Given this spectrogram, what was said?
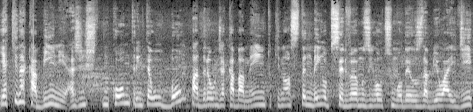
E aqui na cabine a gente encontra então um bom padrão de acabamento que nós também observamos em outros modelos da BYD,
